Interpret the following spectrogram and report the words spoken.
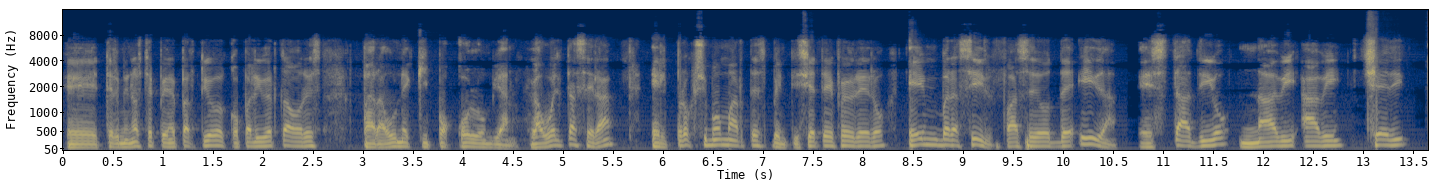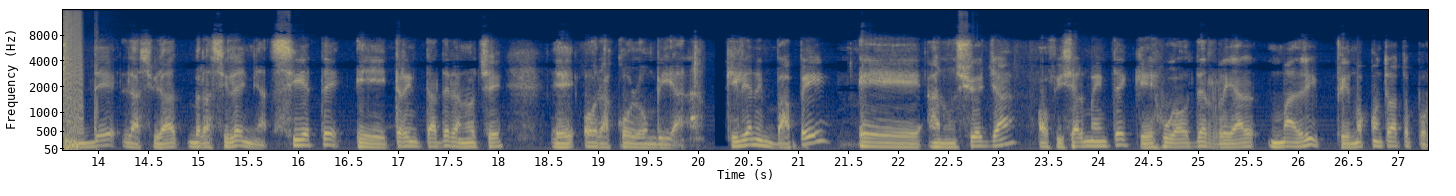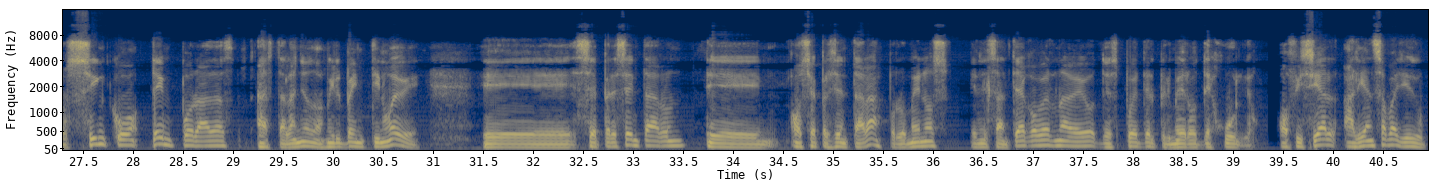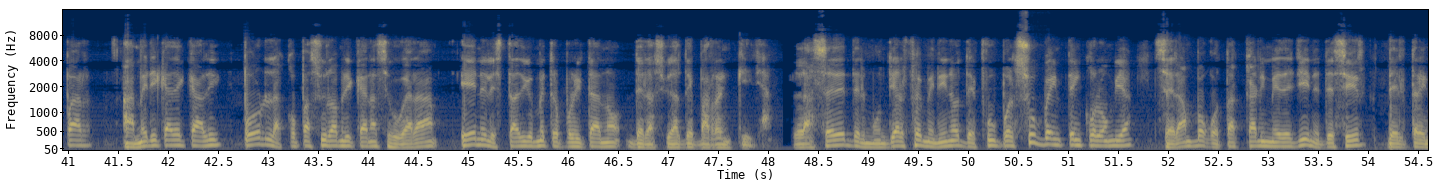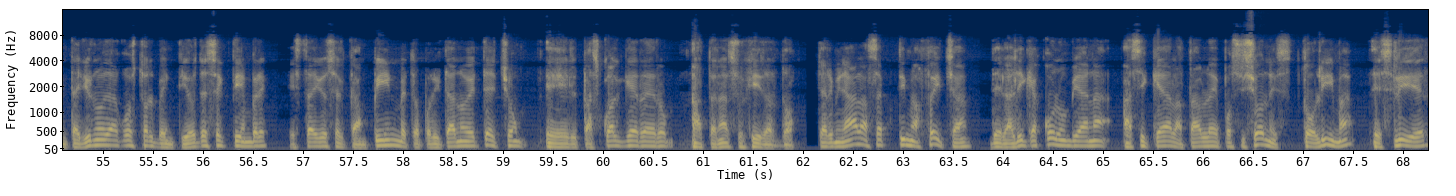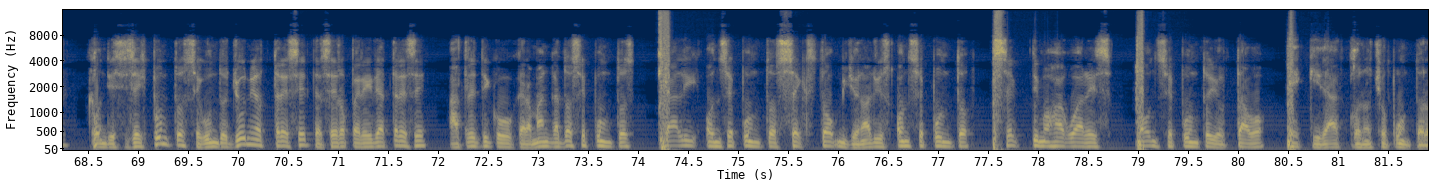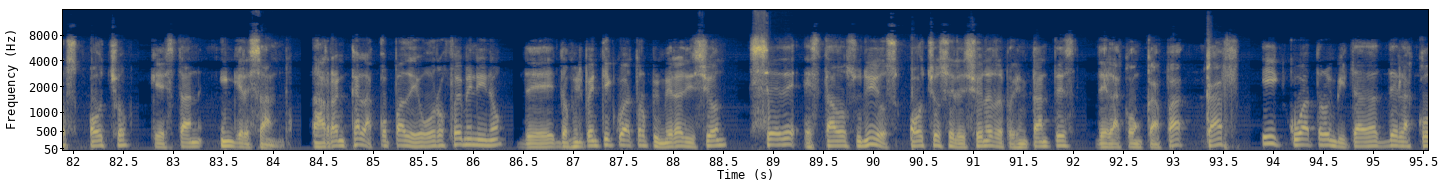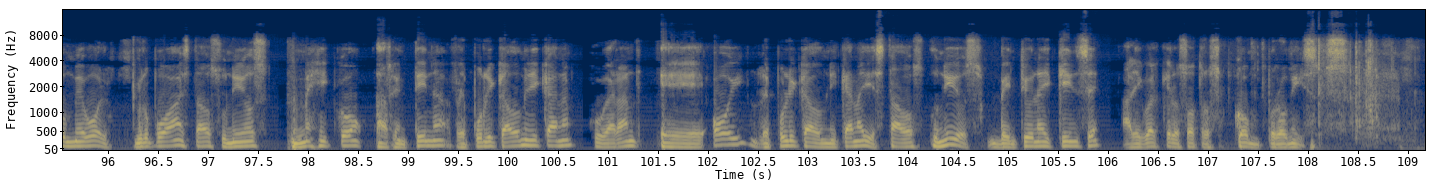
Eh, terminó este primer partido de Copa Libertadores para un equipo colombiano. La vuelta será el próximo martes 27 de febrero en Brasil, fase 2 de ida. Estadio Navi Avi Chedit de la ciudad brasileña, 7 y 30 de la noche, eh, hora colombiana. Kylian Mbappé eh, anunció ya oficialmente que es jugador de Real Madrid. Firmó contrato por cinco temporadas hasta el año 2029. Eh, se presentaron o se presentará por lo menos en el Santiago Bernabéu después del primero de julio. Oficial Alianza Valledupar América de Cali por la Copa Suramericana se jugará en el Estadio Metropolitano de la ciudad de Barranquilla. Las sedes del Mundial Femenino de Fútbol Sub-20 en Colombia serán Bogotá, Cali y Medellín, es decir, del 31 de agosto al 22 de septiembre, estadios El Campín, Metropolitano de Techo, el Pascual Guerrero, Atanasio Girardot. Terminada la séptima fecha de la Liga Colombiana, así queda la tabla de posiciones. Tolima es líder con 16 puntos, segundo Junior 13, tercero Pereira 13, Atlético Bucaramanga 12 puntos, Cali 11 puntos, sexto Millonarios 11 puntos, séptimo Jaguares 11 puntos y octavo Equidad con 8 puntos, los 8 que están ingresando. Arranca la Copa de Oro Femenino de 2024, primera edición, sede Estados Unidos, ocho selecciones representantes de la CONCACAF y cuatro invitadas de la CONMEBOL. Grupo A, Estados Unidos, México, Argentina, República Dominicana. Jugarán eh, hoy República Dominicana y Estados Unidos, 21 y 15, al igual que los otros compromisos.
